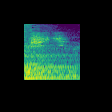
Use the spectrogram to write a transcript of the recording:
Podcast.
